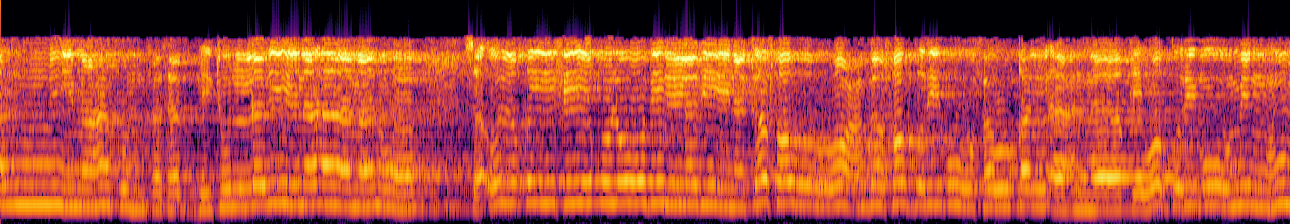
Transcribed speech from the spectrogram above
أني معكم فثبتوا الذين آمنوا سألقي في قلوب الذين كفروا الرعب فاضربوا فوق الأعناق واضربوا منهم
